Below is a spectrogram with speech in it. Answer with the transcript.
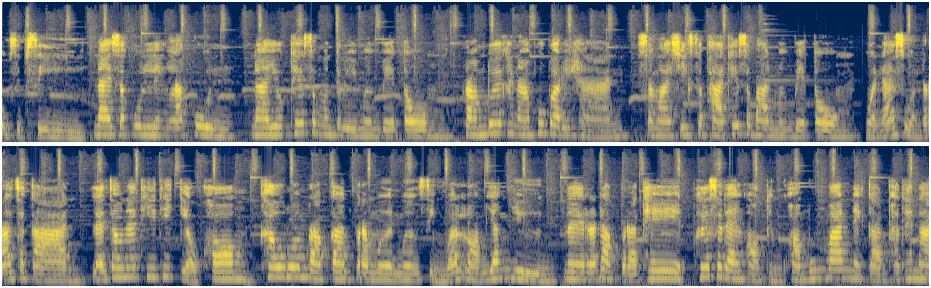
2564 นายสกุลเลงละกุล นายกเทศมนตรีเมืองเบตง พร้อมด้วยคณะผู้บริหาร สมาชิกสภาเทศบาลเมืองเบตง หัวหน้าส่วนราชการ และเจ้าหน้าที่ที่เกี่ยวข้อง เข้าร่วมรับการประเมินเมืองสิ่งแวดล้อมยั่งยืน ในระดับประเทศ เพื่อแสดงออกถึงความมุ่งมั่นในการพัฒนา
